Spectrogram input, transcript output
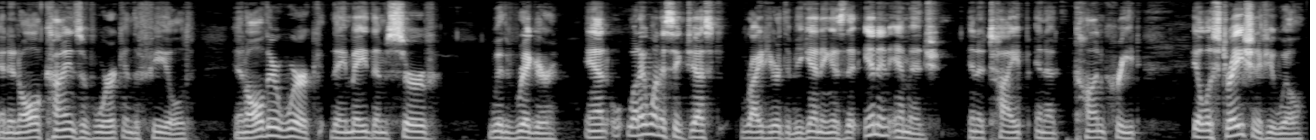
and in all kinds of work in the field. In all their work they made them serve with rigor. And what I want to suggest right here at the beginning is that in an image, in a type, in a concrete illustration, if you will,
